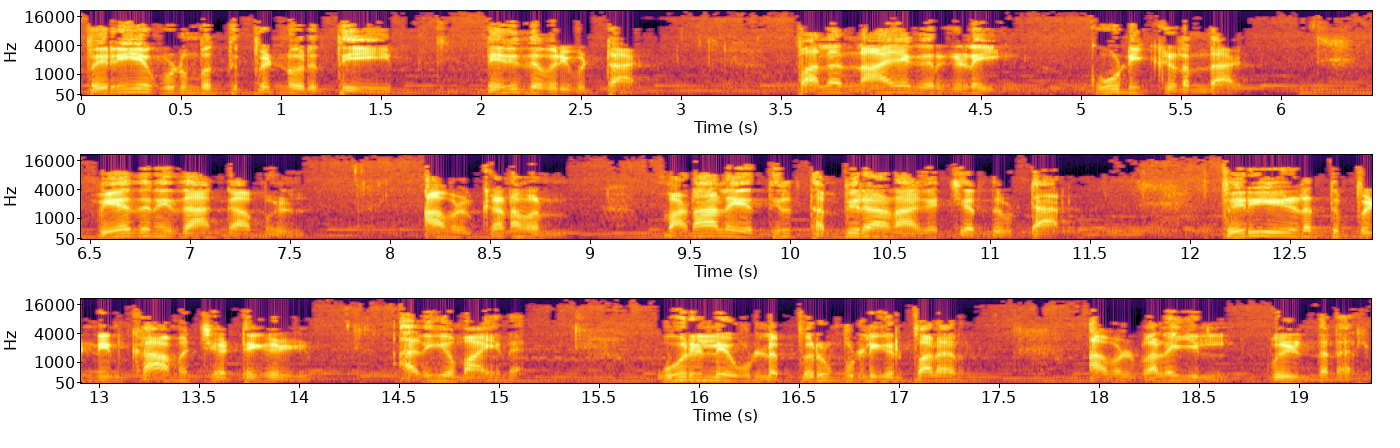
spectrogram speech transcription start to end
பெரிய குடும்பத்து பெண் ஒருத்தி நெறி தவறிவிட்டாள் பல நாயகர்களை கூடி கிடந்தாள். வேதனை தாங்காமல் அவள் கணவன் மடாலயத்தில் தம்பிரானாக சேர்ந்து விட்டார். பெரிய இடத்து பெண்ணின் காமச்சேட்டைகள் அதிகமாயின. ஊரிலே உள்ள பெரும்புள்ளிகள் பலர் அவள் வலையில் வீழ்ந்தனர்.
